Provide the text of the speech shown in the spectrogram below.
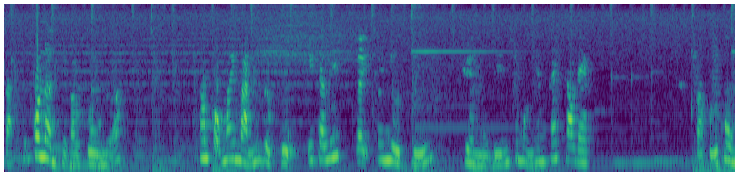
và cũng có lần phải vào tù nữa. Xong cậu may mắn được cụ Vitalis dạy cho nhiều thứ truyền đến cho một nhân cách cao đẹp. Và cuối cùng,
